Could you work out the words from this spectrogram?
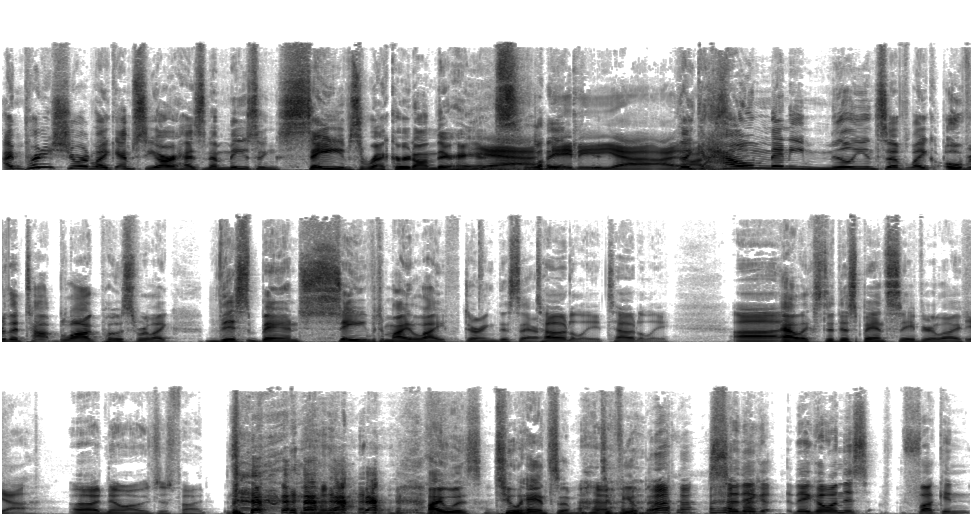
i'm pretty sure like mcr has an amazing saves record on their hands Yeah, Like- maybe. Yeah. I, like honestly. how many millions of like over the top blog posts were like this band saved my life during this era Totally, totally. Uh, alex did this band save your life yeah. uh, no, I was just fine. i was too handsome to feel bad so they go, they go on this fucking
